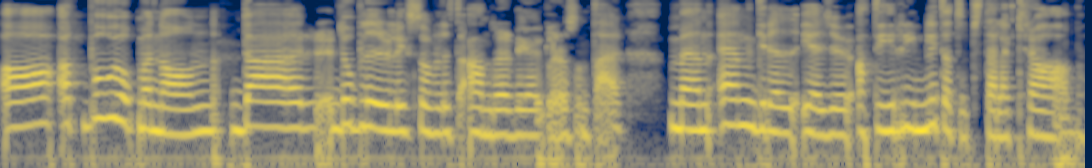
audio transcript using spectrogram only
ja, att bo ihop med någon, där, då blir det liksom lite andra regler och sånt där. Men en grej är ju att det är rimligt att typ ställa krav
